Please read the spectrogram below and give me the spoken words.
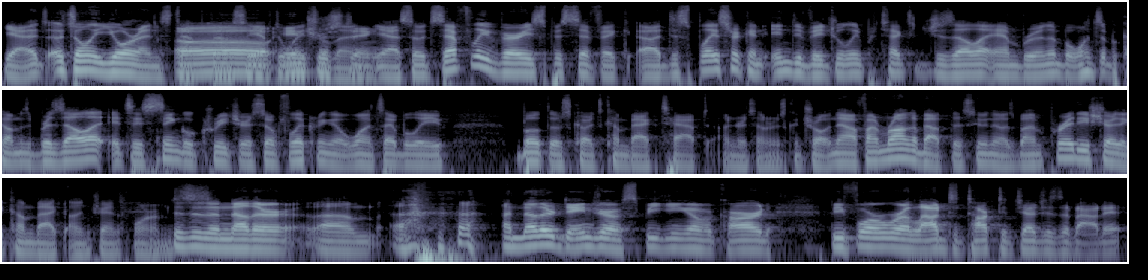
Yeah, it's, it's only your end step though, so you have Oh, to wait till then. interesting. Yeah, so it's definitely very specific. Uh, Displacer can individually protect Gisela and Bruna, but once it becomes Brisela, it's a single creature. So flickering it once, I believe, both those cards come back tapped under its owner's control. Now, if I'm wrong about this, who knows? But I'm pretty sure they come back untransformed. This is another um, another danger of speaking of a card before we're allowed to talk to judges about it.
